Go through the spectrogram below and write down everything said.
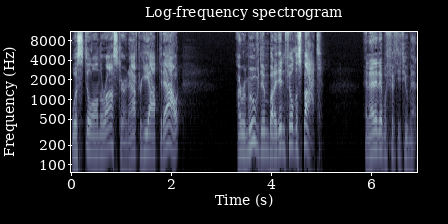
was still on the roster. And after he opted out, I removed him, but I didn't fill the spot. And I ended up with 52 men.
